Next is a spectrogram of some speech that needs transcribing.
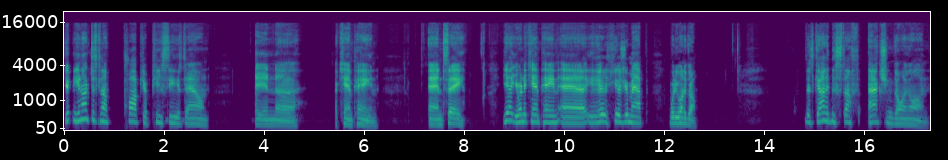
You're not just going to plop your PCs down in uh, a campaign and say, yeah, you're in a campaign. Uh, here, here's your map. Where do you want to go? There's got to be stuff, action going on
